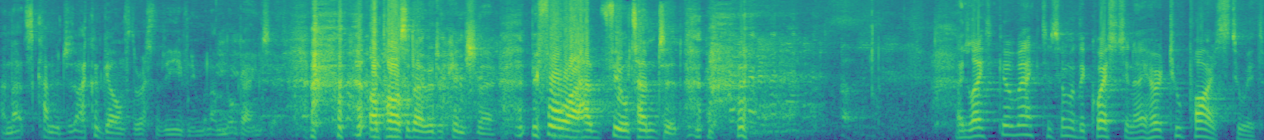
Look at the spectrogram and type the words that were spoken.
And that's kind of, just, I could go on for the rest of the evening, but I'm not going to. I'll pass it over to Kinch before I feel tempted. I'd like to go back to some of the question. I heard two parts to it.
